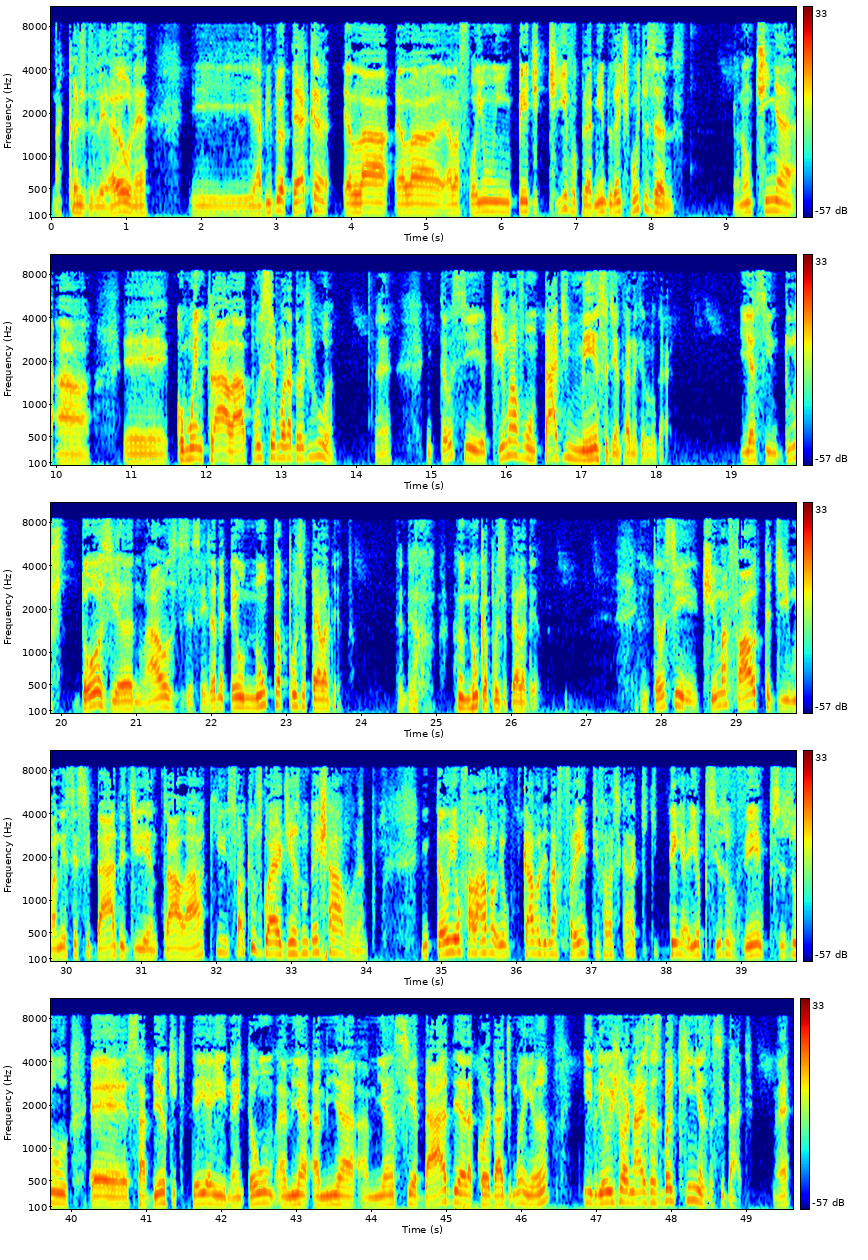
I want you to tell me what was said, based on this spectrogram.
na Cândido de Leão, né? E a biblioteca ela, ela, ela foi um impeditivo para mim durante muitos anos. Eu não tinha a, é, como entrar lá por ser morador de rua. Né? Então, assim, eu tinha uma vontade imensa de entrar naquele lugar. E, assim, dos 12 anos aos 16 anos, eu nunca pus o pé lá dentro. Entendeu? Eu nunca pus o pé lá dentro. Então, assim, tinha uma falta de uma necessidade de entrar lá, que só que os guardinhas não deixavam, né? Então eu falava, eu ficava ali na frente e falava assim, cara, o que, que tem aí? Eu preciso ver, eu preciso é, saber o que, que tem aí, né? Então a minha, a, minha, a minha ansiedade era acordar de manhã e ler os jornais das banquinhas da cidade, né?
